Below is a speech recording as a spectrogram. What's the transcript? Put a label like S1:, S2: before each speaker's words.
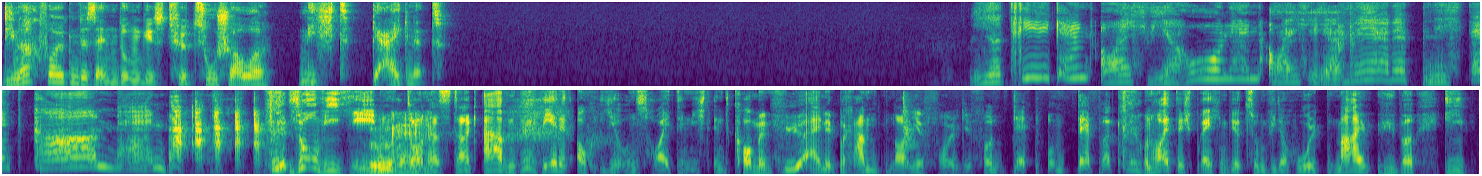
S1: Die nachfolgende Sendung ist für Zuschauer nicht geeignet.
S2: Wir kriegen euch, wir holen euch, ihr werdet nicht entkommen.
S1: So wie jeden Donnerstagabend werdet auch ihr uns heute nicht entkommen für eine brandneue Folge von Depp und Deppert. Und heute sprechen wir zum wiederholten Mal über die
